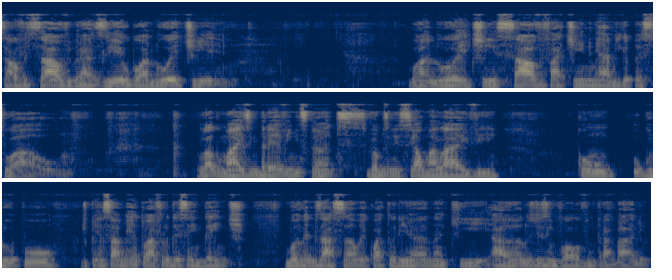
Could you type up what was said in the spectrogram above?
Salve, salve Brasil, boa noite. Boa noite, salve Fatine, minha amiga pessoal. Logo mais, em breve, em instantes, vamos iniciar uma live com o grupo de pensamento afrodescendente, uma organização equatoriana que há anos desenvolve um trabalho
